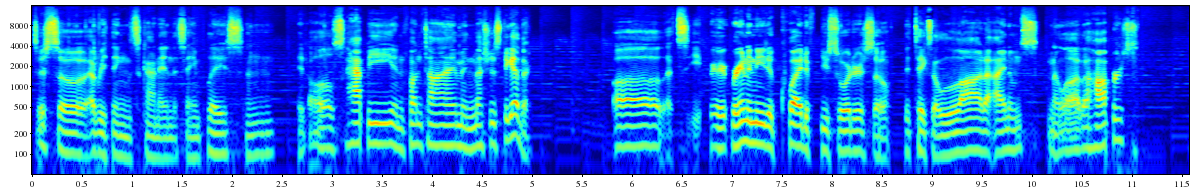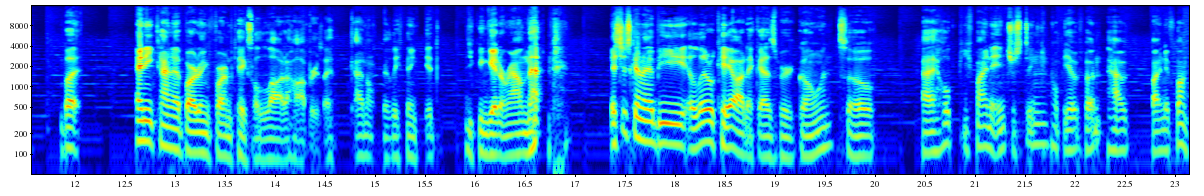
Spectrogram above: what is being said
Just so everything's kind of in the same place and it all's happy and fun time and meshes together. Uh, let's see. We're, we're going to need a, quite a few sorters, so it takes a lot of items and a lot of hoppers. But any kind of bartering farm takes a lot of hoppers. I, I don't really think it you can get around that. it's just gonna be a little chaotic as we're going, so I hope you find it interesting. Hope you have fun. Have find it fun.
